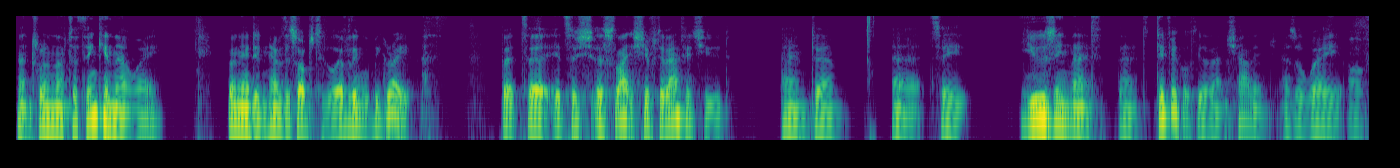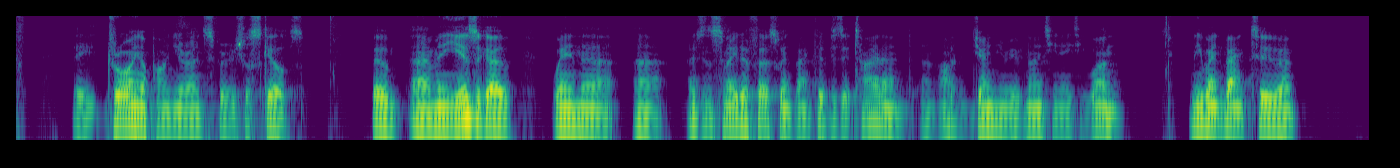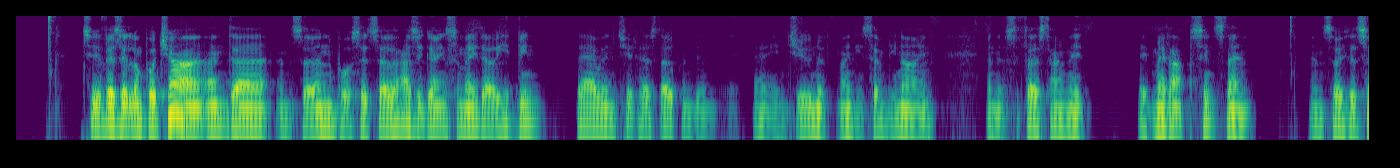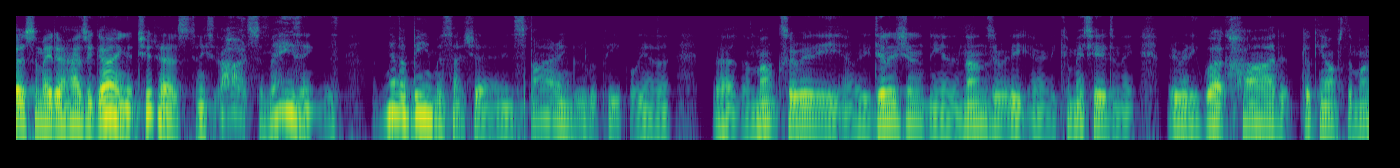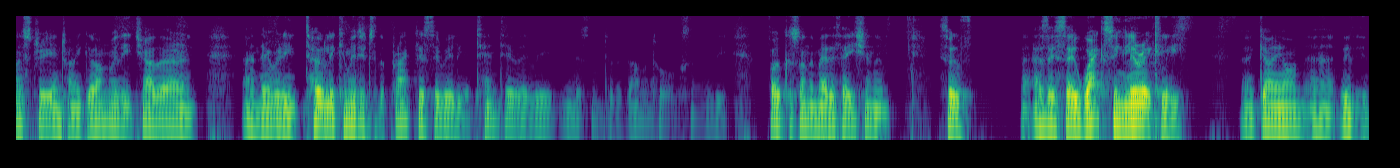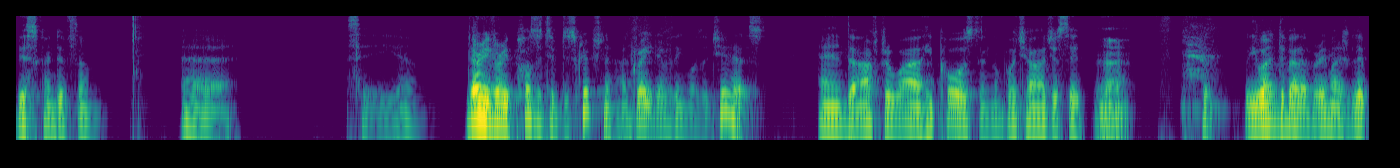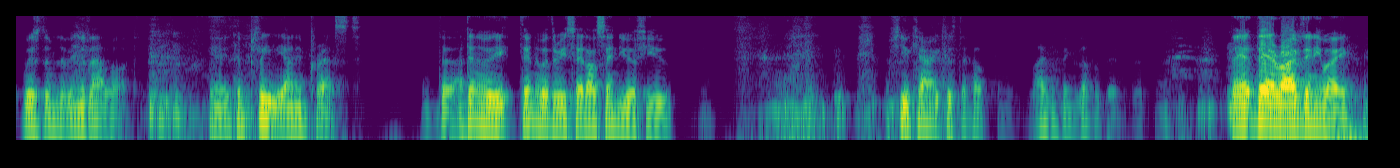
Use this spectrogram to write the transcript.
natural enough to think in that way. If only I didn't have this obstacle, everything would be great. but uh, it's a, sh- a, slight shift of attitude, and um, say using that, that difficulty or that challenge as a way of uh, drawing upon your own spiritual skills. So uh, many years ago, when uh, uh, Ajahn Sumedho first went back to visit Thailand, uh, I think January of 1981, and he went back to uh, to visit Luang Por Chah, and uh, and so and Luang Por said, "So how's it going, Sumedho?" He'd been there when Chithurst opened in uh, in June of 1979, and it was the first time they'd they'd met up since then. And so he said, So, Sumedho, how's it going at Chithurst? And he said, Oh, it's amazing. There's, I've never been with such a, an inspiring group of people. You know, the, the, the monks are really, are really diligent. You know, the nuns are really, are really committed and they, they really work hard at looking after the monastery and trying to get on with each other. And, and they're really totally committed to the practice. They're really attentive. They really you listen to the Dhamma talks and really focus on the meditation and sort of, as they say, waxing lyrically, uh, going on uh, with this kind of um, uh, say, um, very, very positive description of how great everything was at Chithurst. And after a while, he paused, and Luang Por Chah just said, but, but you won't develop very much li- wisdom living with that lot. you know, he's completely unimpressed. And uh, I don't know, he, don't know whether he said, "I'll send you a few, you know, a few characters to help kind of liven things up a bit." But uh, they they arrived anyway.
